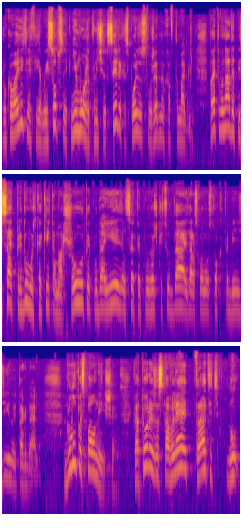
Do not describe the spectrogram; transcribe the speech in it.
руководитель фирмы и собственник не может в личных целях использовать служебных автомобилей. Поэтому надо писать, придумывать какие-то маршруты, куда ездил, с этой точки сюда, расходовал столько-то бензина и так далее. Глупость полнейшая, которая заставляет тратить, ну,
